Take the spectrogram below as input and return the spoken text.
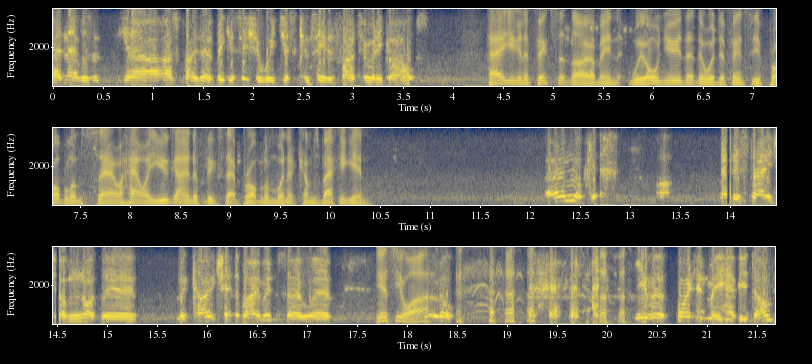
and that was, you know, I suppose our biggest issue. We just conceded far too many goals. How are you going to fix it, though? I mean, we all knew that there were defensive problems. So, how are you going to fix that problem when it comes back again? Um, look, at this stage, I'm not the the coach at the moment, so. Uh, yes, you are. Look, you've appointed me, have you, Dom?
